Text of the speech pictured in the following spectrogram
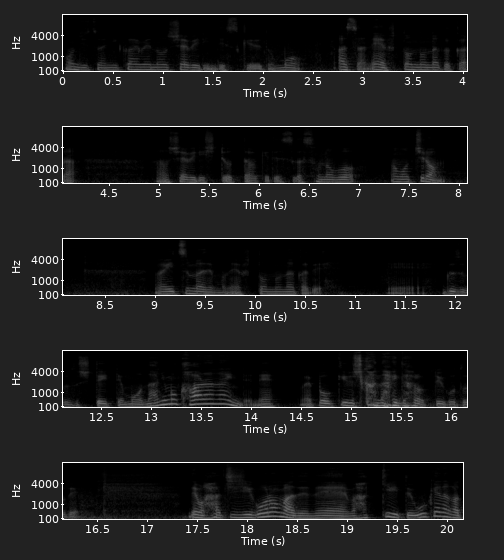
本日は2回目のおしゃべりですけれども朝ね布団の中からおしゃべりしておったわけですがその後、まあ、もちろん、まあ、いつまでもね布団の中で、えー、ぐずぐずしていても何も変わらないんでねやっぱ起きるしかないだろうということで。でも8時頃までね、まあ、はっきり言って動けなかっ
